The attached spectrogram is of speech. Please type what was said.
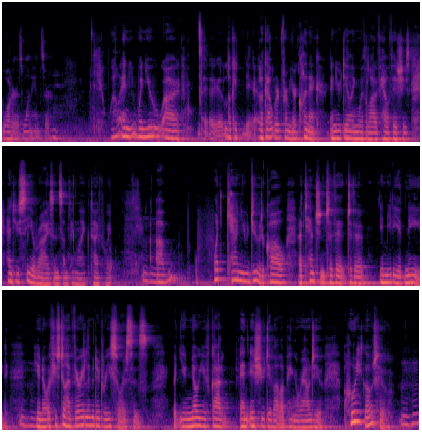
water as one answer. Well, and when you uh, look at look outward from your clinic and you're dealing with a lot of health issues, and you see a rise in something like typhoid, mm-hmm. um, what can you do to call attention to the to the immediate need? Mm-hmm. You know, if you still have very limited resources, but you know you've got an issue developing around you, who do you go to? Mm-hmm.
